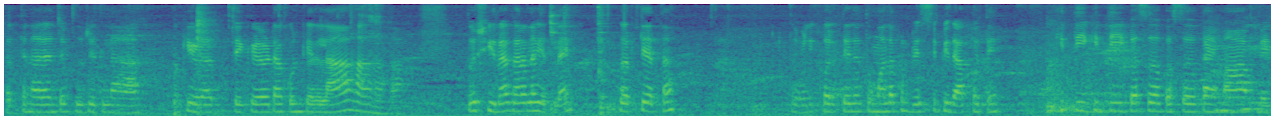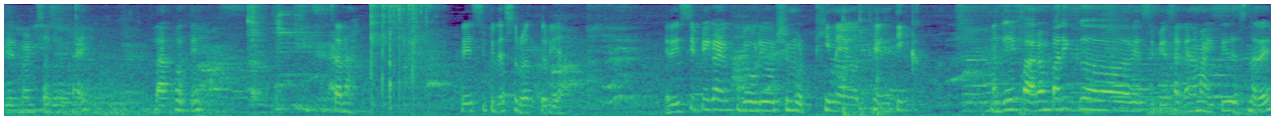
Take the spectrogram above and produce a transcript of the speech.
सत्यनारायणच्या पूजेतला केळं ते केळं टाकून केलेला. हा हा हा. तो शिरा करायला घेतला आहे करते आता. तर मी करते तर तुम्हाला पण रेसिपी दाखवते. किती किती कसं कसं काय माप मेजरमेंट सगळं काय दाखवते. चला रेसिपीला सुरुवात करूया. रेसिपी काय खूप एवढी अशी मोठी नाही ऑथेंटिक म्हणजे पारंपरिक रेसिपी आहे सगळ्यांना माहितीच असणार आहे.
